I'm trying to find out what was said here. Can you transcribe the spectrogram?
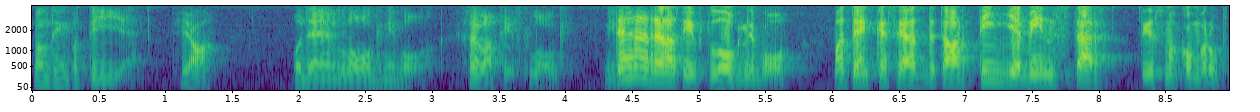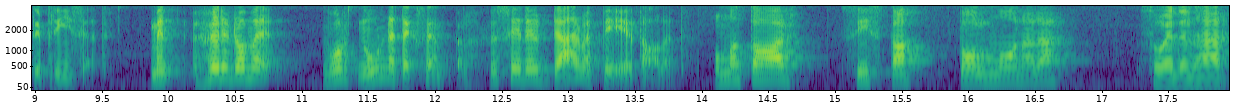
någonting på 10. Ja. Och det är en låg nivå, relativt låg nivå. Det är en relativt låg nivå. Man tänker sig att det tar 10 vinster tills man kommer upp till priset. Men hur är det då med vårt Nordnet-exempel? Hur ser det ut där med P-talet? Om man tar sista 12 månader så är den här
